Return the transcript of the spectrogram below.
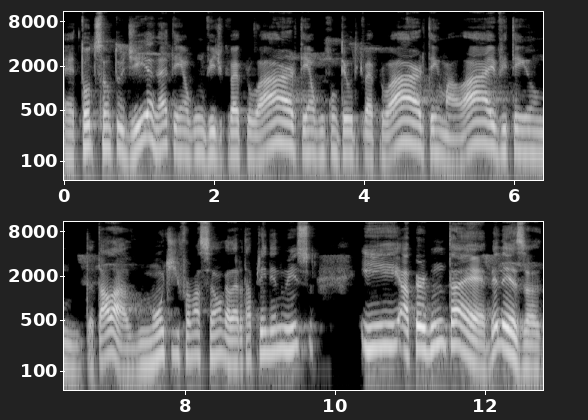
É, todo santo dia, né? Tem algum vídeo que vai para o ar, tem algum conteúdo que vai para o ar, tem uma live, tem um. Tá lá, um monte de informação, a galera tá aprendendo isso. E a pergunta é: beleza,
